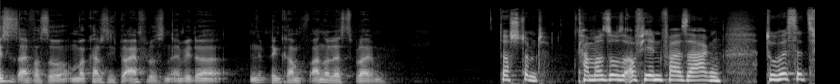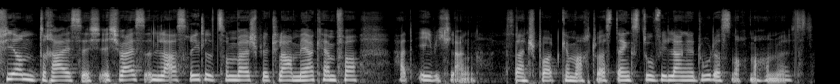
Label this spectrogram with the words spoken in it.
ist es einfach so und man kann es nicht beeinflussen. Entweder nimmt den Kampf an oder lässt es bleiben. Das stimmt. Kann man so auf jeden Fall sagen. Du bist jetzt 34. Ich weiß, in Lars Riedel zum Beispiel, klar, Mehrkämpfer, hat ewig lang seinen Sport gemacht. Was denkst du, wie lange du das noch machen willst?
